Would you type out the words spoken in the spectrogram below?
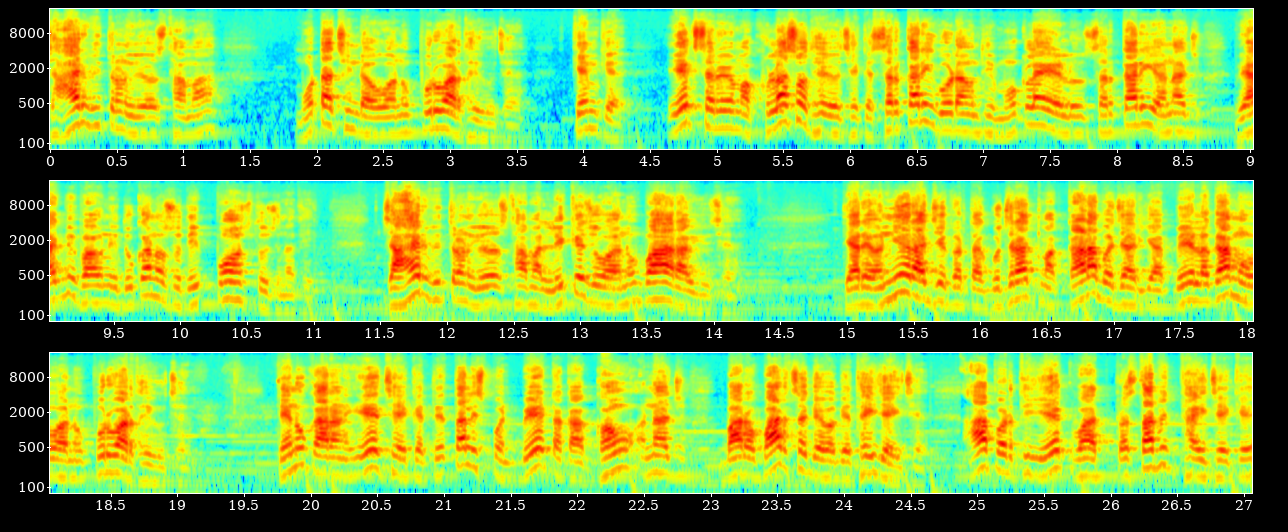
જાહેર વિતરણ વ્યવસ્થામાં મોટા છીંડા હોવાનું પુરવાર થયું છે. કેમ કે એક સર્વેમાં ખુલાસો થયો છે કે સરકારી ગોડાઉનથી મોકલાયેલું સરકારી અનાજ વ્યાજબી ભાવની દુકાનો સુધી પહોંચતું જ નથી. જાહેર વિતરણ વ્યવસ્થામાં લીકેજ હોવાનું બહાર આવ્યું છે. ત્યારે અન્ય રાજ્ય કરતાં ગુજરાતમાં કાળા બજારિયા બે લગામ હોવાનું પુરવાર થયું છે. તેનું કારણ એ છે કે તેતાલીસ પોઈન્ટ બે ટકા ઘઉં અનાજ બારોબાર સગે વગે થઈ જાય છે. આ પરથી એક વાત પ્રસ્થાપિત થાય છે કે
